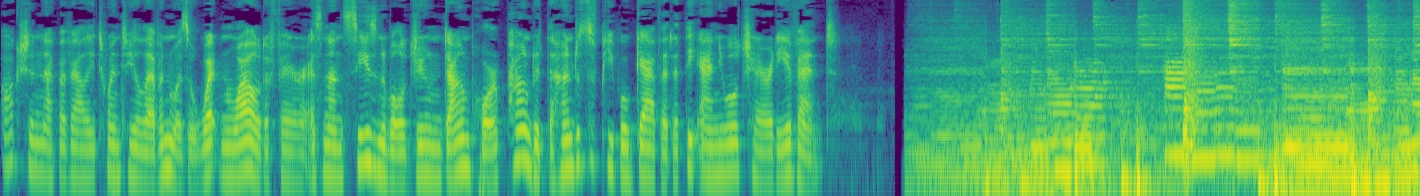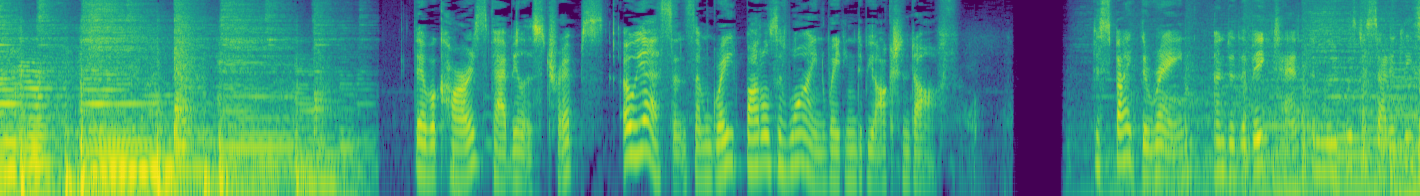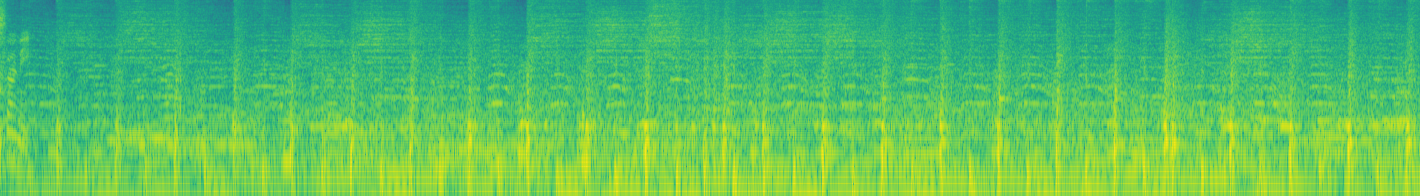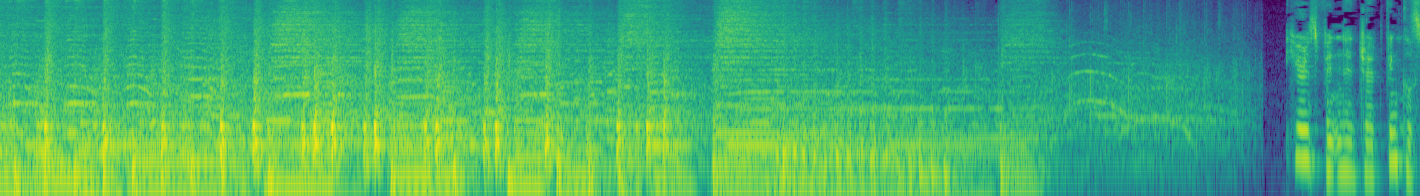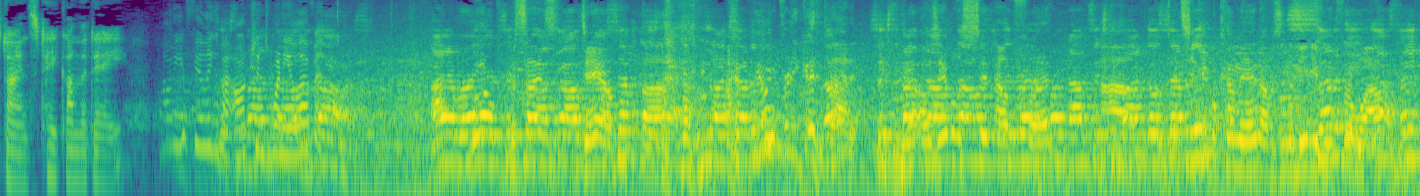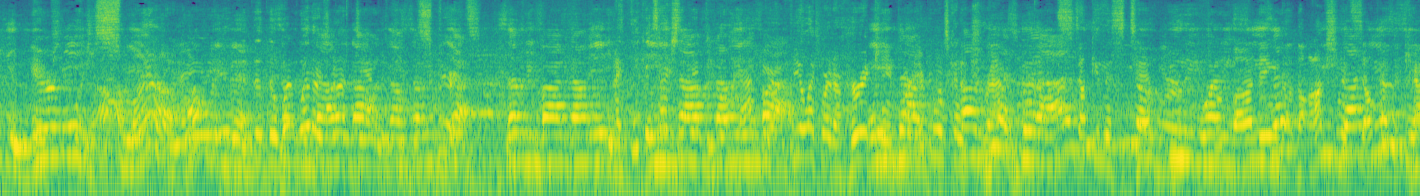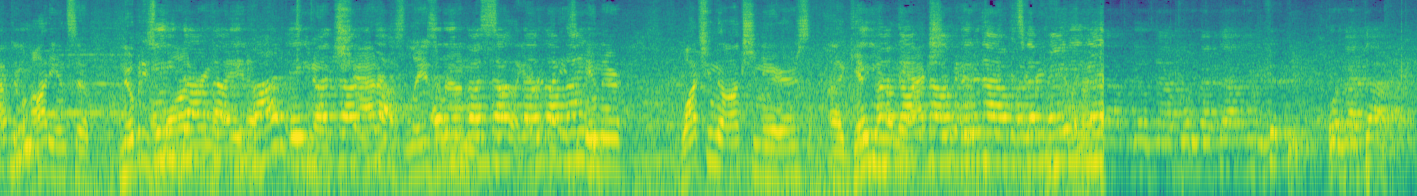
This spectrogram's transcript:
Auction Napa Valley 2011 was a wet and wild affair as an unseasonable June downpour pounded the hundreds of people gathered at the annual charity event. There were cars, fabulous trips, oh yes, and some great bottles of wine waiting to be auctioned off. Despite the rain, under the big tent the mood was decidedly sunny. Here's Vintner Judd Finkelstein's take on the day. How are you feeling about auction 2011? Well, besides damp, uh, I'm feeling pretty good about it. You know, I was able to sit out front uh, and see people come in. I was in the media booth for a while, the, the wet weather's not damaging the spirits. Yeah, 75 down 80. I think it's actually making people happier. I feel like we're at a hurricane party. Everyone's kind of trapped, stuck in this tent. We're, we're bonding. The, the auction itself has a captive audience, so nobody's wandering away in a, you know, chatting, chat or just lays around in the sun. Like everybody's in there watching the auctioneers, uh, getting in on the action, and it's, a great feeling. Right? 50, 40 back down.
